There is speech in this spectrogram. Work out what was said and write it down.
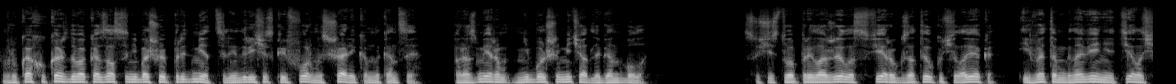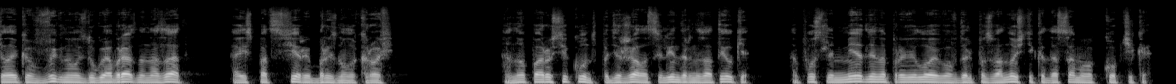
В руках у каждого оказался небольшой предмет цилиндрической формы с шариком на конце, по размерам не больше мяча для гандбола. Существо приложило сферу к затылку человека, и в это мгновение тело человека выгнулось дугообразно назад, а из-под сферы брызнула кровь. Оно пару секунд подержало цилиндр на затылке, а после медленно провело его вдоль позвоночника до самого копчика.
